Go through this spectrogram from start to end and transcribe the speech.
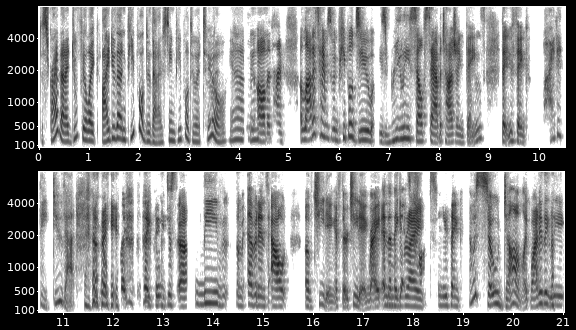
describe that, I do feel like I do that and people do that. I've seen people do it too. Yeah. all the time. A lot of times when people do these really self-sabotaging things that you think, why did they do that? right. Like, like they just uh, leave some evidence out of cheating if they're cheating, right? And then they get right. and you think that was so dumb. Like, why did they leave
